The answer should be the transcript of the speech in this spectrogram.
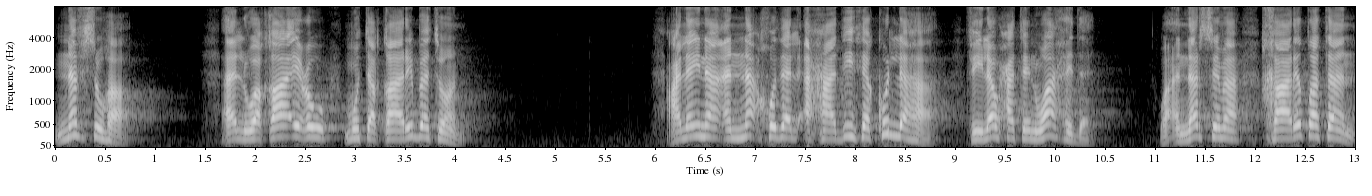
نفسها. الوقائع متقاربة. علينا أن نأخذ الأحاديث كلها في لوحة واحدة وأن نرسم خارطة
